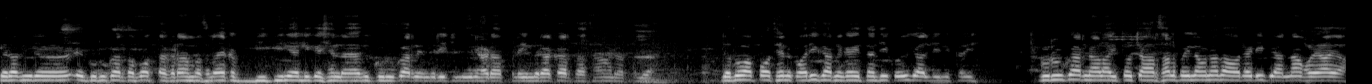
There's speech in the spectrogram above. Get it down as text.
ਮੇਰਾ ਵੀਰ, ਇਹ ਗੁਰੂ ਘਰ ਦਾ ਬਹੁਤ ਤਕੜਾ ਮਸਲਾ ਹੈ। ਇੱਕ ਬੀਬੀ ਨੇ ਐਲੀਗੇਸ਼ਨ ਲਾਇਆ ਵੀ ਗੁਰੂ ਘਰ ਨੇ ਮੇਰੀ ਜ਼ਮੀਨ ਹੜੱਪ ਲਈ, ਮੇਰਾ ਘਰ ਦਾ ਥਾਂ ਹੜੱਪ ਲਿਆ। ਜਦੋਂ ਆਪਾਂ ਉੱਥੇ ਇਨਕੁਆਇਰੀ ਕਰਨ ਗਏ ਇਦਾਂ ਦੀ ਕੋਈ ਗੱਲ ਨਹੀਂ ਨਿਕਲੀ। ਗੁਰੂ ਘਰ ਨਾਲ ਅੱਜ ਤੋਂ 4 ਸਾਲ ਪਹਿਲਾਂ ਉਹਨਾਂ ਦਾ ਆਲਰੇਡੀ ਬਿਆਨਾ ਹੋਇਆ ਆ।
